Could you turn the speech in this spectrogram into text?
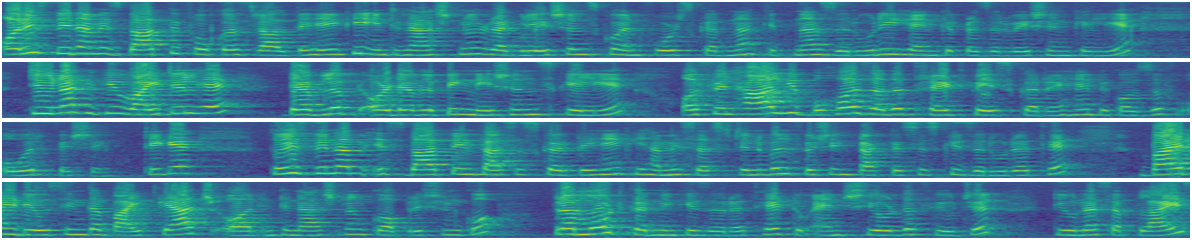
और इस दिन हम इस बात पे फोकस डालते हैं कि इंटरनेशनल रेगुलेशंस को एनफोर्स करना कितना ज़रूरी है इनके प्रिजर्वेशन के लिए। ट्यूना क्योंकि वाइटल है डेवलप्ड और डेवलपिंग नेशंस के लिए। और फ़िलहाल ये बहुत ज़्यादा थ्रेट फेस कर रहे हैं बिकॉज़ ऑफ़ ओवर फिशिंग ठीक है? तो इस दिन हम इस बात पे इंफासिस करते हैं कि हमें सस्टेनेबल फिशिंग प्रैक्टिसेस की ज़रूरत है बाय रिड्यूसिंग द बाई कैच और इंटरनेशनल कॉपरेशन को प्रमोट करने की ज़रूरत है to ensure the future tuna supplies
